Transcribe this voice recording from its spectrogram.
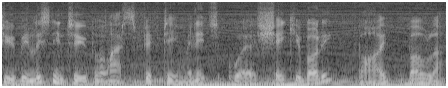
You've been listening to for the last 15 minutes were Shake Your Body by Bowlah,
